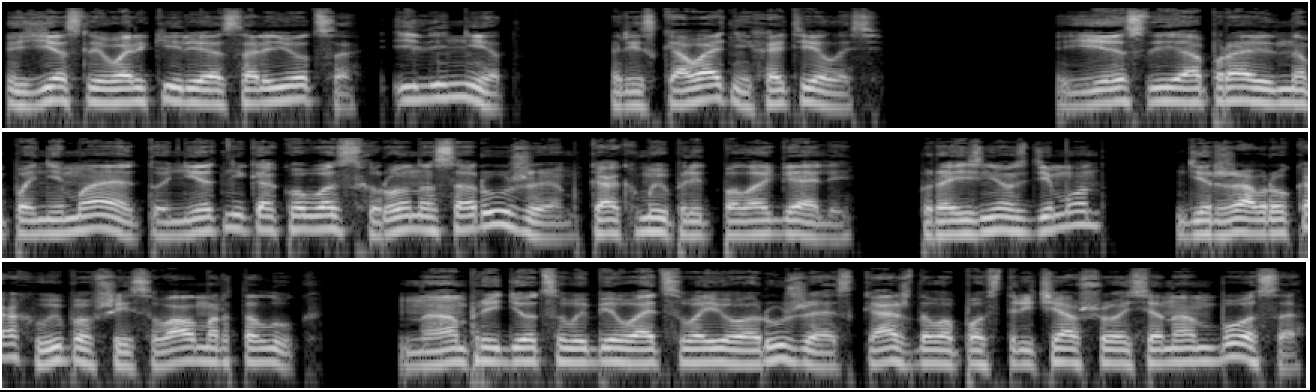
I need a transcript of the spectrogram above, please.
если Валькирия сольется или нет. Рисковать не хотелось. «Если я правильно понимаю, то нет никакого схрона с оружием, как мы предполагали», произнес Димон, держа в руках выпавший с Валмарта лук. Нам придется выбивать свое оружие с каждого повстречавшегося нам босса.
